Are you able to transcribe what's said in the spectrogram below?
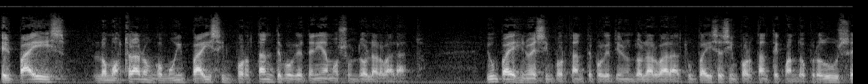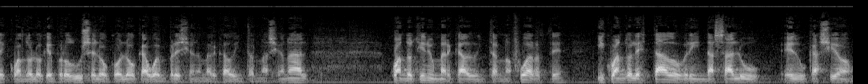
el país lo mostraron como un país importante porque teníamos un dólar barato. Y un país no es importante porque tiene un dólar barato. Un país es importante cuando produce, cuando lo que produce lo coloca a buen precio en el mercado internacional, cuando tiene un mercado interno fuerte y cuando el Estado brinda salud, educación,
